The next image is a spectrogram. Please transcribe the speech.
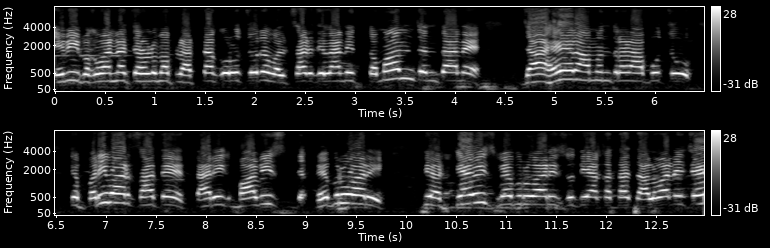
એવી ભગવાનના ચરણોમાં પ્રાર્થના કરું છું અને વલસાડ જિલ્લાની તમામ જનતાને જાહેર આમંત્રણ આપું છું કે પરિવાર સાથે તારીખ બાવીસ ફેબ્રુઆરી થી અઠ્યાવીસ ફેબ્રુઆરી સુધી આ કથા ચાલવાની છે.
